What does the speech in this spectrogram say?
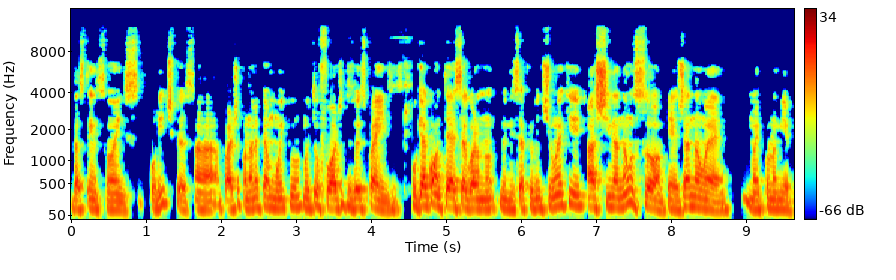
das tensões políticas, a parte econômica é muito, muito forte dos dois países. O que acontece agora no, no início do século XXI é que a China não só é, já não é uma economia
